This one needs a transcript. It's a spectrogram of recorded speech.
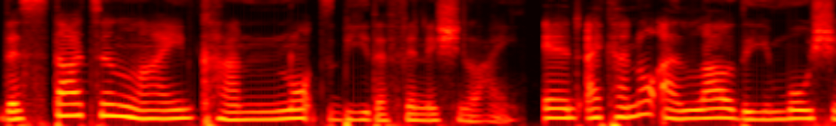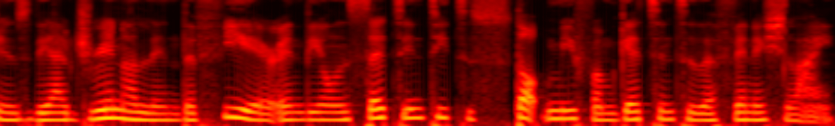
The starting line cannot be the finish line. And I cannot allow the emotions, the adrenaline, the fear, and the uncertainty to stop me from getting to the finish line.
